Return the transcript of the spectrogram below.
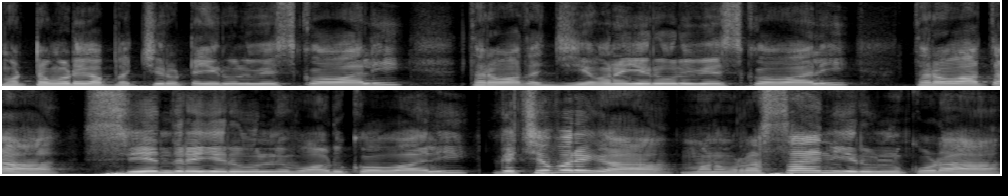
మొట్టమొదటిగా పచ్చిరొట్ట ఎరువులు వేసుకోవాలి తర్వాత జీవన ఎరువులు వేసుకోవాలి తర్వాత సేంద్రియ ఎరువుల్ని వాడుకోవాలి. ఇక చివరిగా మనం రసాయన ఎరువులను కూడా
